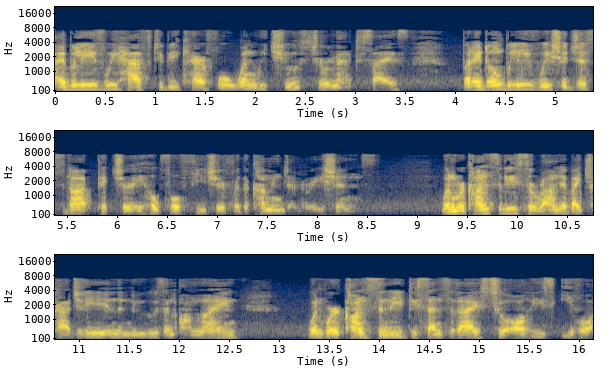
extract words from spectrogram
I believe we have to be careful when we choose to romanticize, but I don't believe we should just not picture a hopeful future for the coming generations. When we're constantly surrounded by tragedy in the news and online, when we're constantly desensitized to all these evil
